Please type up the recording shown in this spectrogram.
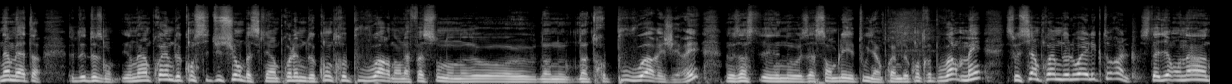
Non, mais attends, deux, deux secondes. Il y en a un problème de constitution parce qu'il y a un problème de contre-pouvoir dans la façon dont, nos- dont nos- notre pouvoir est géré, nos, inst- nos assemblées et tout. Il y a un problème de contre-pouvoir, mais c'est aussi un problème de loi électorale. C'est-à-dire, on a un,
